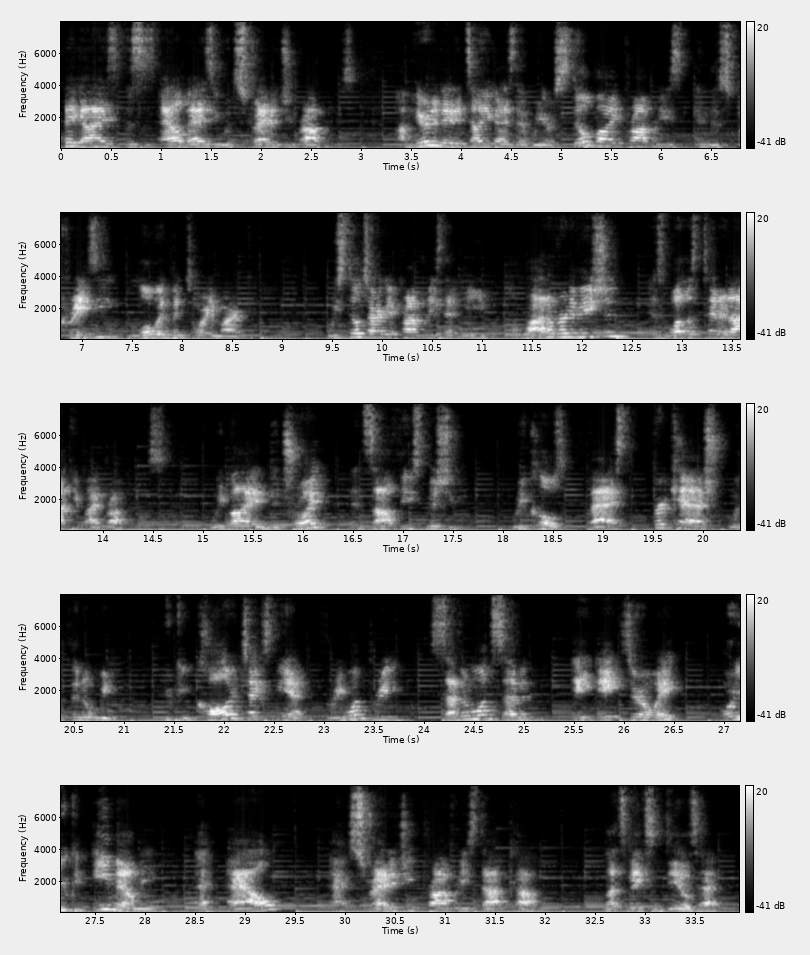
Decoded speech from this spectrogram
Hey guys, this is Al Bazzi with Strategy Properties. I'm here today to tell you guys that we are still buying properties in this crazy low inventory market. We still target properties that need a lot of renovation as well as tenant occupied properties. We buy in Detroit and Southeast Michigan. We close fast for cash within a week. You can call or text me at 313 717 8808 or you can email me at al at strategyproperties.com. Let's make some deals happen.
